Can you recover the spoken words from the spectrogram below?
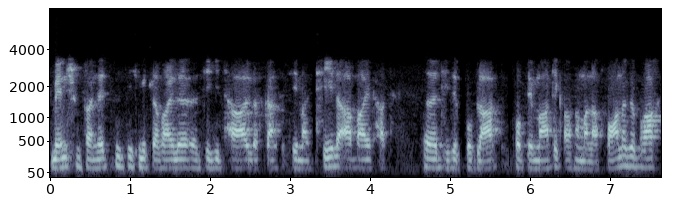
Menschen vernetzen sich mittlerweile digital. Das ganze Thema Telearbeit hat diese Problematik auch nochmal nach vorne gebracht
